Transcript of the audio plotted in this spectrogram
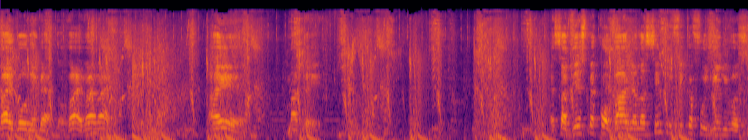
Vai, Golden Battle. Vai, vai, vai. Aê. Matei. Essa vespa é covarde, ela sempre fica fugindo de você.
